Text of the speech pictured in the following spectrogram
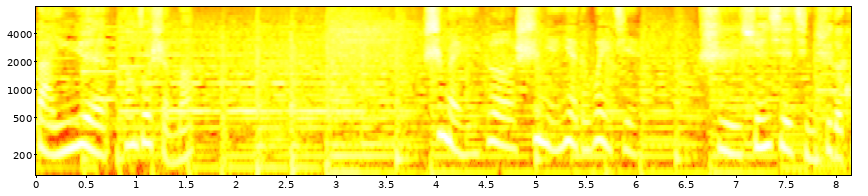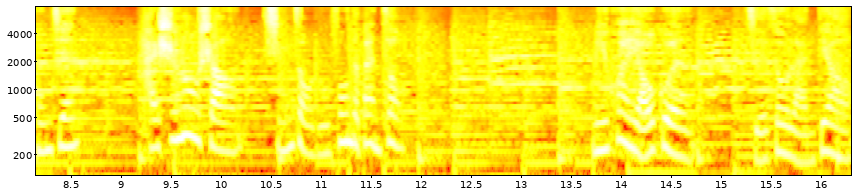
把音乐当做什么？是每一个失眠夜的慰藉，是宣泄情绪的空间，还是路上行走如风的伴奏？迷幻摇滚，节奏蓝调，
